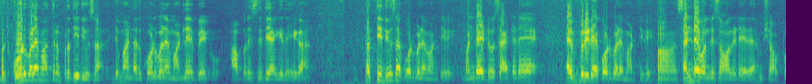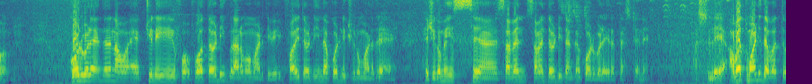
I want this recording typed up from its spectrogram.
ಬಟ್ ಕೋಡ್ಬಳೆ ಮಾತ್ರ ಪ್ರತಿ ದಿವಸ ಡಿಮ್ಯಾಂಡ್ ಅದು ಕೋಡ್ಬಳೆ ಮಾಡಲೇಬೇಕು. ಆ ಪರಿಸ್ಥಿತಿ ಆಗಿದೆ ಈಗ. ಪ್ರತಿ ದಿವಸ ಕೋಡ್ಬಳೆ ಮಾಡ್ತೀವಿ. Monday to Saturday every day kodubale ಮಾಡ್ತೀವಿ. ಸಂಡೇ ಒಂದು ದಿವಸ ಹಾಲಿಡೇ ಇದೆ ನಮ್ಮ ಶಾಪು ಕೋಡ್ಬಳೆ ಅಂದರೆ ನಾವು ಆ್ಯಕ್ಚುಲಿ ಫೋ ಫೋರ್ ತರ್ಟಿಗೆ ಪ್ರಾರಂಭ ಮಾಡ್ತೀವಿ. ಫೈವ್ ತರ್ಟಿಯಿಂದ ಕೊಡ್ಲಿಕ್ಕೆ ಶುರು ಮಾಡಿದ್ರೆ ಹೆಚ್ಚು ಕಮ್ಮಿ ಸೆವೆನ್ ಸೆವೆನ್ ತರ್ಟಿ ತನಕ ಕೋಡ್ಬಳೆ ಇರುತ್ತೆ ಅಷ್ಟೇ ಅಷ್ಟೇ ಅವತ್ತು ಮಾಡಿದ್ದು ಅವತ್ತು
